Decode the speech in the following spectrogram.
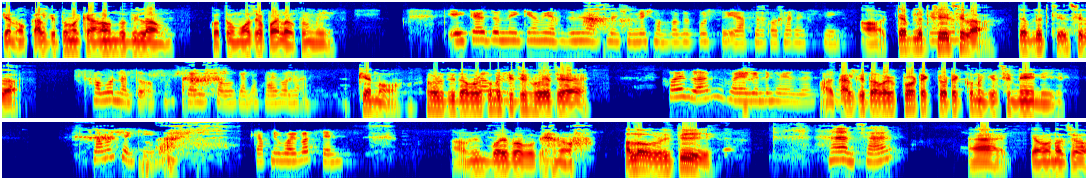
কেন? কালকে তোমাকে আনন্দ দিলাম। কত মজা পাইলা তুমি। এইটার জন্য কি আমি এতদিন আপনার সঙ্গে সম্পর্ক করছি আপনার কথা রাখছি? আর ট্যাবলেট খেয়েছিলা? ট্যাবলেট খেয়েছিলা? খাব না তো। কেন খাব কেন? খাইবো না। কেন? তোর যদি আবার কোনো কিছু হয়ে যায়। হয়ে যাক হয়ে গেলে হয়ে যাক আর কালকে তো আবার প্রোটেক্ট টোটেক্ট কোনো কিছু নেয়নি সমস্যা কি? আপনি ভয় পাচ্ছেন? আমি ভয় পাবো কেন? হ্যালো রীতি। হ্যাঁ স্যার। হ্যাঁ কেমন আছো?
